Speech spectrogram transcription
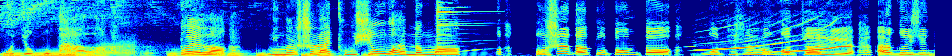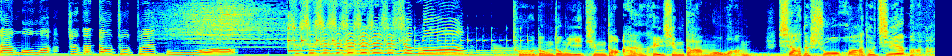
我就不怕了。对了，你们是来土星玩的吗？不是的，土东东，我只是路过这里。暗黑星大魔王正在到处追捕我。是是是是是是是什么？土东东一听到暗黑星大魔王，吓得说话都结巴了。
